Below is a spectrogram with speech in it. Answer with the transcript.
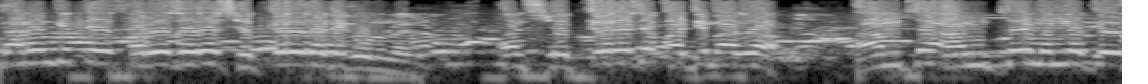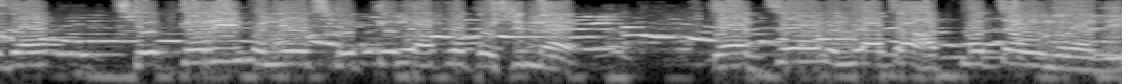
कारण की ते सर्व सर्व शेतकऱ्यासाठी करून राहिले आणि शेतकऱ्याच्या पाठीमागं आमचं आमचं म्हणणं तेच आहे. शेतकरी म्हणजे शेतकरी आपला पोशिंदा आहे. त्याचं म्हणजे आता आत्महत्या होऊन राहिली.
